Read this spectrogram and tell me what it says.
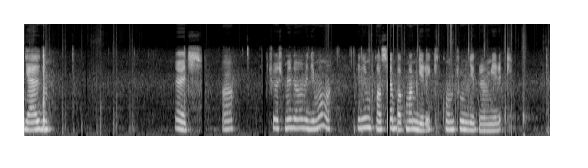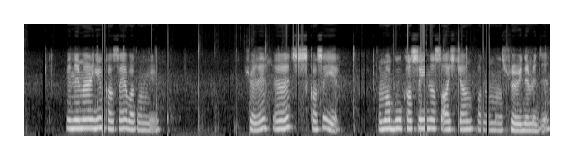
Geldim. Evet. Ha. Çalışmaya devam edeyim ama benim kasaya bakmam gerek. Kontrol etmem gerek. Benim her gün kasaya bakmam gerek. Şöyle. Evet. Kasa iyi. Ama bu kasayı nasıl açacağım falan bana söylemedi.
